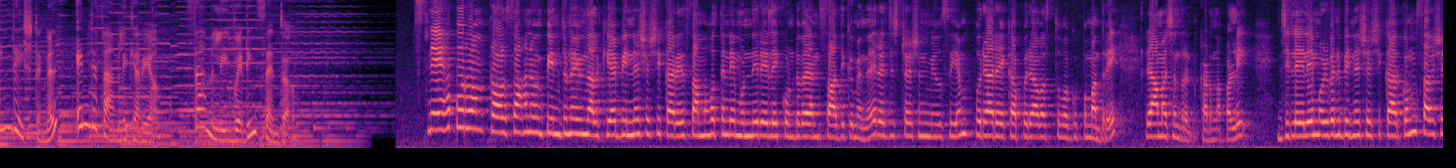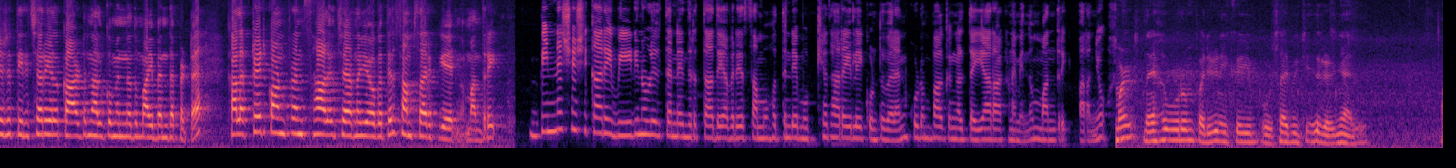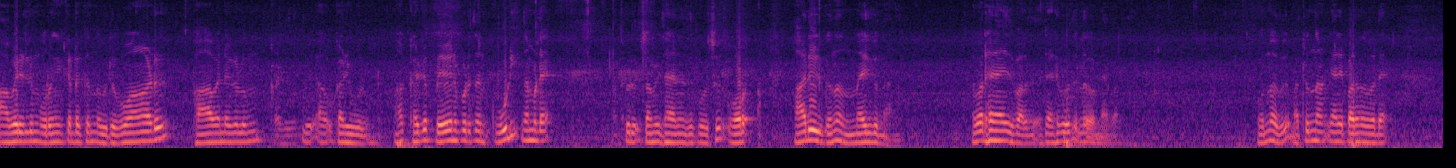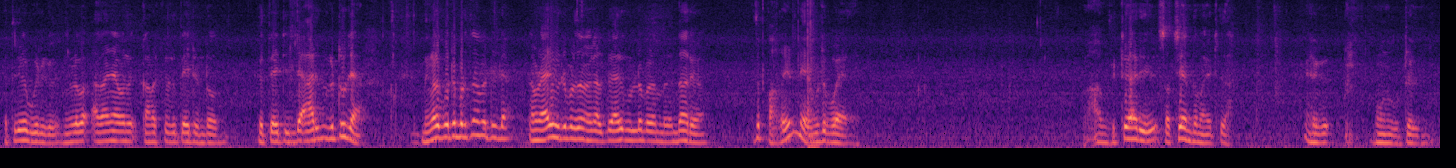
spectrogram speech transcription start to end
എന്റെ ഇഷ്ടങ്ങൾ എന്റെ ഫാമിലിക്ക് അറിയാം ഫാമിലി വെഡിംഗ് സെന്റർ സ്നേഹപൂർവം പ്രോത്സാഹനവും പിന്തുണയും നൽകിയ ഭിന്നശേഷിക്കാരെ സമൂഹത്തിന്റെ മുൻനിരയിലേക്ക് കൊണ്ടുവരാൻ സാധിക്കുമെന്ന് രജിസ്ട്രേഷൻ മ്യൂസിയം പുരാരേഖ പുരാവസ്തു വകുപ്പ് മന്ത്രി രാമചന്ദ്രൻ കടന്നപ്പള്ളി. ജില്ലയിലെ മുഴുവൻ ഭിന്നശേഷിക്കാർക്കും സവിശേഷ തിരിച്ചറിയൽ കാർഡ് നൽകുമെന്നതുമായി ബന്ധപ്പെട്ട് കളക്ടറേറ്റ് കോൺഫറൻസ് ഹാളിൽ ചേർന്ന യോഗത്തിൽ സംസാരിക്കുകയായിരുന്നു മന്ത്രി. ഭിന്നശേഷിക്കാരെ വീടിനുള്ളിൽ തന്നെ നിർത്താതെ അവരെ സമൂഹത്തിന്റെ മുഖ്യധാരയിലേക്ക് കൊണ്ടുവരാൻ കുടുംബാംഗങ്ങൾ തയ്യാറാക്കണമെന്നും മന്ത്രി പറഞ്ഞു. നമ്മൾ സ്നേഹപൂർവം പരിഗണിക്കുകയും പ്രോത്സാഹിപ്പിക്കുകയും കഴിഞ്ഞാൽ അവരിലും ഉറങ്ങിക്കിടക്കുന്ന ഒരുപാട് ഭാവനകളും കഴിവുകളുണ്ട് ആ കഴിവ് പ്രയോജനപ്പെടുത്താൻ കൂടി നമ്മുടെ ഒരു സംവിധാനത്തെക്കുറിച്ച് ഓർ ആലോചിക്കുന്നത് നന്നായിരിക്കുന്നതാണ്. അതുപോലെ ഞാൻ ഇത് പറഞ്ഞത്. എന്റെ അനുഭവത്തിലുള്ളതുകൊണ്ടാണ് പറഞ്ഞത്. ഒന്നത് മറ്റൊന്നാണ് ഞാൻ ഈ പറഞ്ഞതുപോലെ എത്രയോ വീടുകൾ. നിങ്ങൾ അതാ ഞാൻ കണക്ക് കൃത്യമായിട്ടുണ്ടോ? കൃത്യമായിട്ടില്ല. ആർക്കും കിട്ടില്ല നിങ്ങളെ കുറ്റപ്പെടുത്താൻ പറ്റില്ല നമ്മൾ ആരും കുറ്റപ്പെടുത്താൻ കാലത്ത് ആരും കുറ്റപ്പെടുന്നത് എന്താ അറിയാം? ഇത് പറയണ്ടേ വീട്ടിൽ പോയാൽ? ആ വീട്ടുകാർ സത്യസന്ധമായിട്ടില്ല എനിക്ക് മൂന്ന് കുട്ടികളുണ്ട്.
